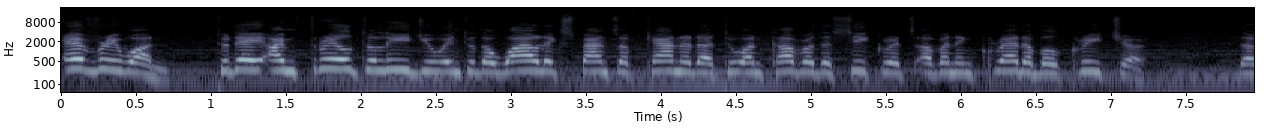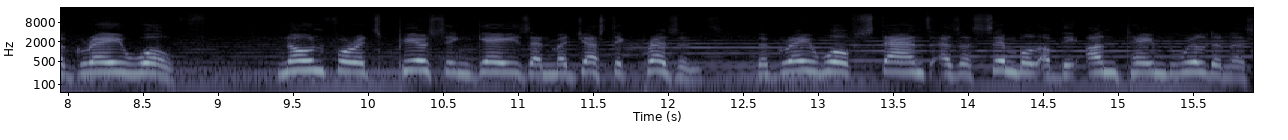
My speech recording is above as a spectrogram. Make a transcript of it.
everyone! Today, I'm thrilled to lead you into the wild expanse of Canada to uncover the secrets of an incredible creature, the Grey Wolf. Known for its piercing gaze and majestic presence, the Grey Wolf stands as a symbol of the untamed wilderness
